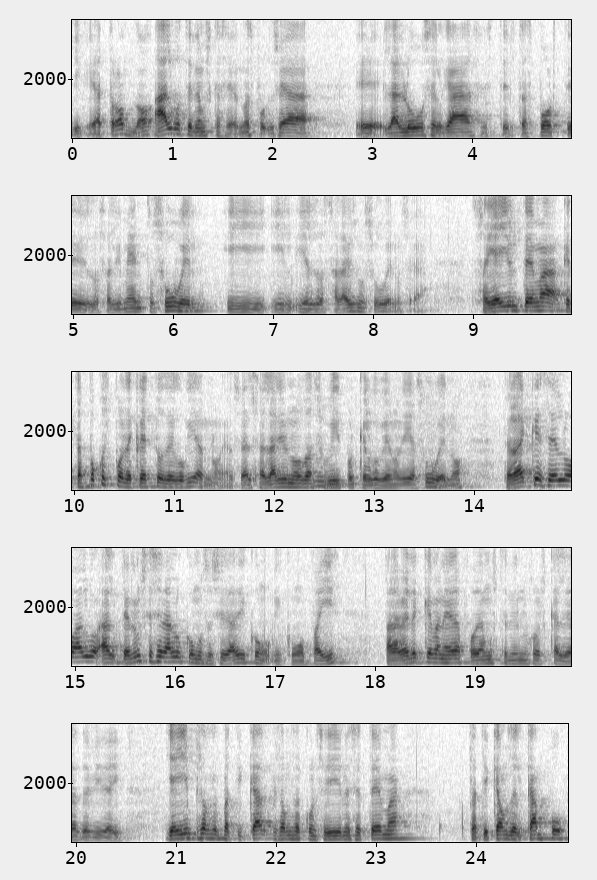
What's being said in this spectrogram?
y a Trump, ¿no? Algo tenemos que hacer, ¿no? o sea, eh, la luz, el gas, este, el transporte, los alimentos suben y, y, los salarios no suben, o sea. Entonces ahí hay un tema que tampoco es por decreto de gobierno, ¿eh? o sea, el salario no va a subir porque el gobierno ya sube, ¿no? Pero hay que hacerlo algo, tenemos que hacer algo como sociedad y como, y como país para ver de qué manera podemos tener mejor calidad de vida ahí. Y ahí empezamos a platicar, empezamos a conseguir en ese tema, platicamos del campo,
